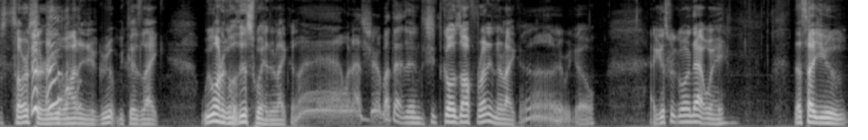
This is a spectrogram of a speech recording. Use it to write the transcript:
sorcerer you want in your group because like we want to go this way. They're like, not sure about that. Then she goes off running. They're like, oh, there we go. I guess we're going that way. That's how you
